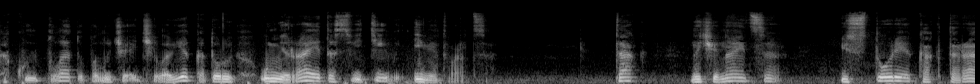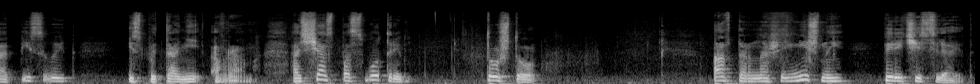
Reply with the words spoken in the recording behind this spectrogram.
какую плату получает человек, который умирает, осветив имя Творца. Так начинается история, как Тара описывает испытаний Авраама. А сейчас посмотрим то, что автор нашей Мишны перечисляет,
